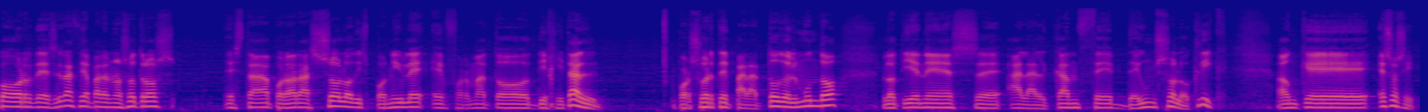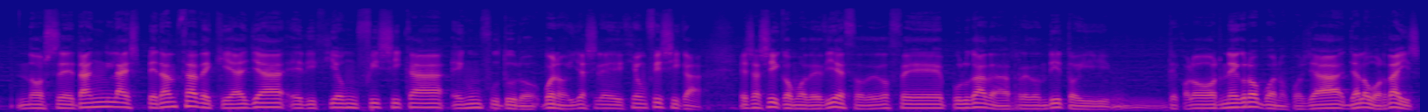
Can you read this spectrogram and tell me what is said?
por desgracia para nosotros, está por ahora solo disponible en formato digital. Por suerte para todo el mundo, lo tienes eh, al alcance de un solo clic. Aunque, eso sí, nos eh, dan la esperanza de que haya edición física en un futuro. Bueno, y ya si la edición física es así como de 10 o de 12 pulgadas, redondito y de color negro, bueno, pues ya, ya lo bordáis.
